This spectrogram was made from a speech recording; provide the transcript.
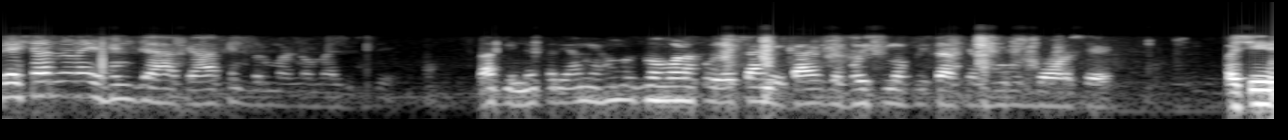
બે ચાર જણા સમજ્યા કે આખી બ્રહ્માંડનો માલિક છે. બાકી નકરી આને સમજવા વાળા કોઈ હતા નહીં, કારણ કે ભવિષ્યમાં પિતા છે ગુરુ દોડ છે. પછી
